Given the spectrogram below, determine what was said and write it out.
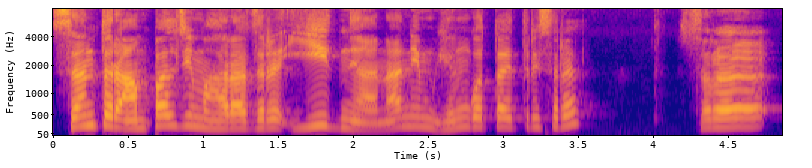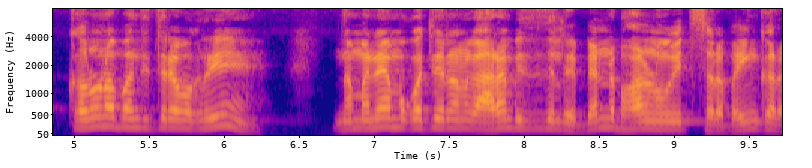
ಸಂತ ರಾಮ್ಪಾಲ್ಜಿ ಮಹಾರಾಜರ ಈ ಜ್ಞಾನ ನಿಮ್ಗೆ ಹೆಂಗೆ ಗೊತ್ತಾಯ್ತು ರೀ ಸರ್? ಸರ ಕರೋನಾ ಬಂದಿತ್ತು ರೀ ಅವಾಗ ರೀ. ನಮ್ಮ ಮನೆ ಮುಖೋತೀರಿ ನನಗೆ ಆರಾಮ ಇದ್ದಿದ್ದಿಲ್ಲ ರೀ ಬೆನ್ನು ಭಾಳ ನೋವಿತ್ತು ಸರ್, ಭಯಂಕರ.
